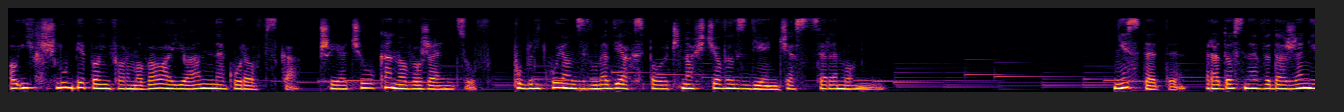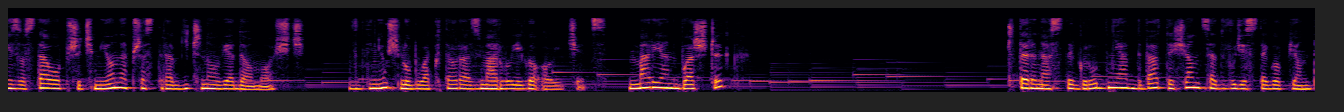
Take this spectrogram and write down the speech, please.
O ich ślubie poinformowała Joanna Kurowska, przyjaciółka nowożeńców, publikując w mediach społecznościowych zdjęcia z ceremonii. Niestety, radosne wydarzenie zostało przyćmione przez tragiczną wiadomość. W dniu ślubu aktora zmarł jego ojciec, Marian Błaszczyk. 14 grudnia 2025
